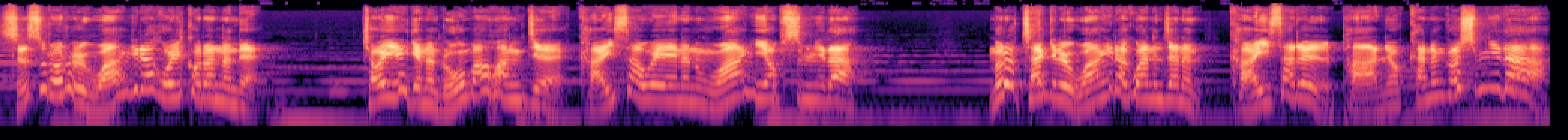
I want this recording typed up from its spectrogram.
스스로를 왕이라고 일컬었는데 저희에게는 로마 황제 가이사 외에는 왕이 없습니다. 무릇 자기를 왕이라고 하는 자는 가이사를 반역하는 것입니다.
